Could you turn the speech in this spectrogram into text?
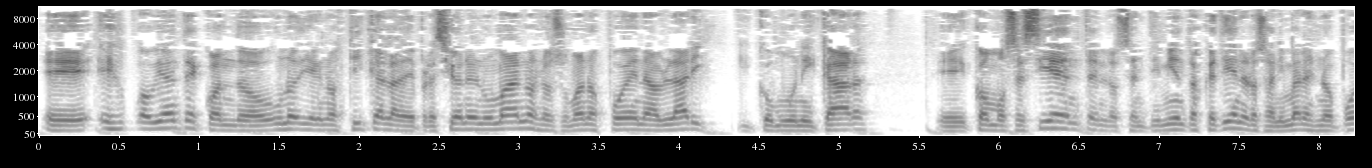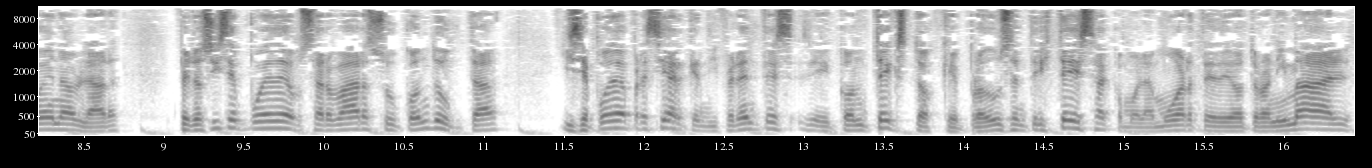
Eh, es obviamente cuando uno diagnostica la depresión en humanos, los humanos pueden hablar y, y comunicar eh, cómo se sienten, los sentimientos que tienen, los animales no pueden hablar, pero sí se puede observar su conducta y se puede apreciar que en diferentes eh, contextos que producen tristeza, como la muerte de otro animal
